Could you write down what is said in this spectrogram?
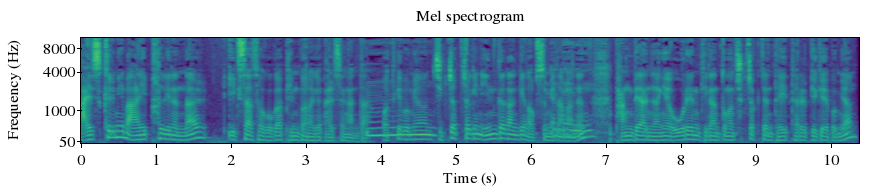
아이스크림이 많이 팔리는 날 익사 사고가 빈번하게 발생한다. 어떻게 보면 직접적인 인과관계는 없습니다만은 음. 네네. 방대한 양의 오랜 기간 동안 축적된 데이터를 비교해 보면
